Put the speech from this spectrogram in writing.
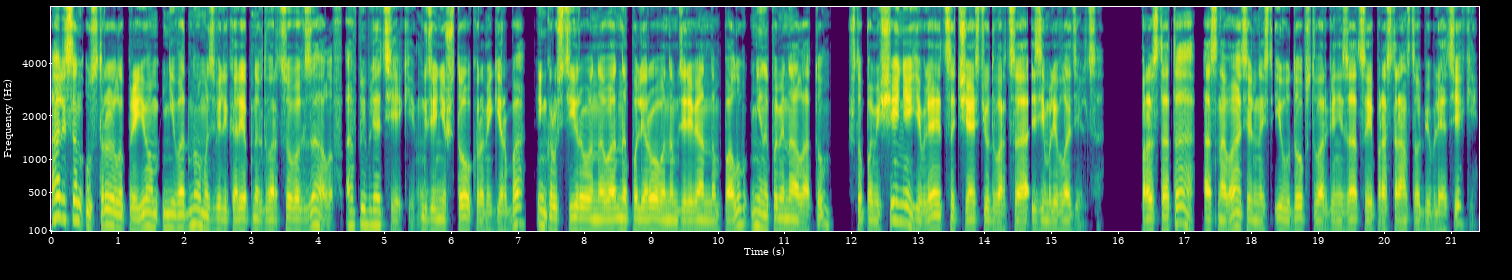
Алисон устроила прием не в одном из великолепных дворцовых залов, а в библиотеке, где ничто, кроме герба, инкрустированного на полированном деревянном полу, не напоминало о том, что помещение является частью дворца землевладельца. Простота, основательность и удобство организации пространства библиотеки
